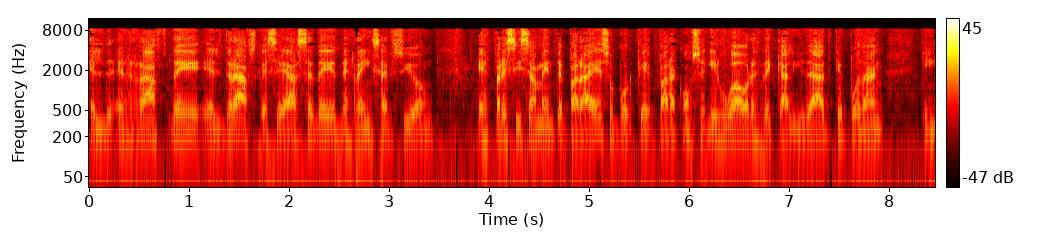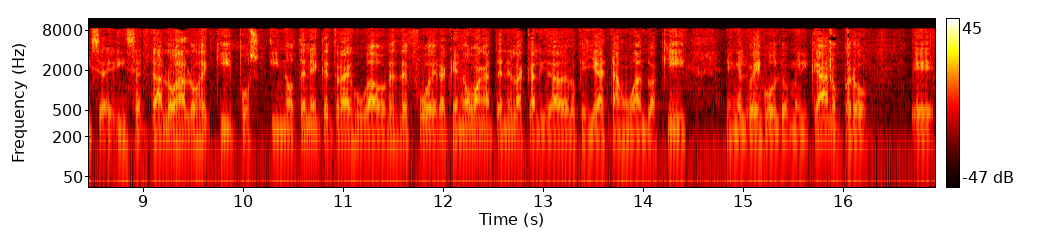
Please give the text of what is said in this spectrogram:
el, draft, de, el draft que se hace de, de reinserción es precisamente para eso, porque para conseguir jugadores de calidad que puedan inse- insertarlos a los equipos y no tener que traer jugadores de fuera que no van a tener la calidad de lo que ya están jugando aquí en el béisbol dominicano. Pero eh,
